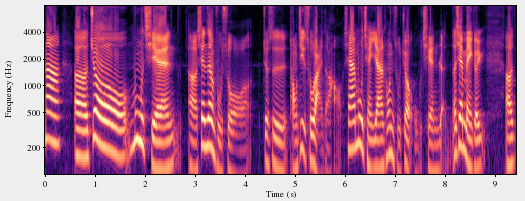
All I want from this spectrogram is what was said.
那呃，就目前呃县政府所就是统计出来的哈，现在目前宜兰通勤组就有五千人，而且每个呃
